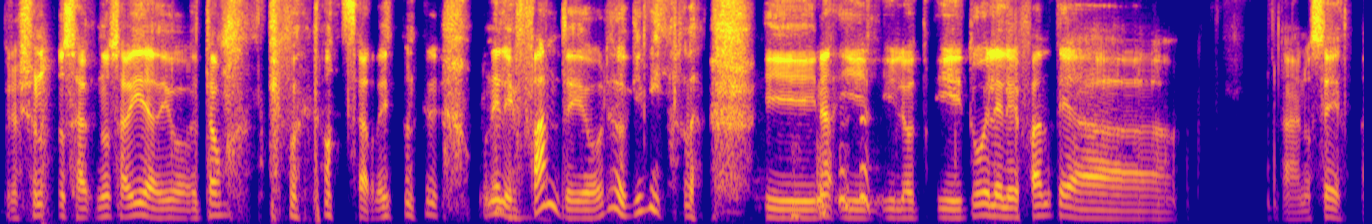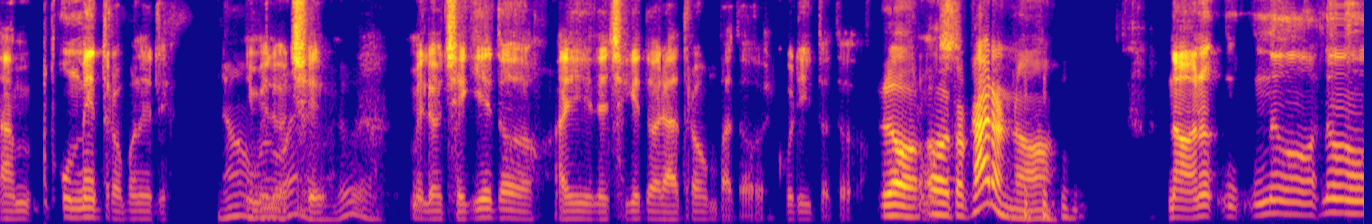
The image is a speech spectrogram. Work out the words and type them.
Pero yo no, sab- no sabía, digo, estamos, tipo, estamos un, ele- un elefante, digo, boludo, qué mierda. Y, na- y, y lo- y tuve el elefante a, a, no sé, a un metro, ponele. No, Y me lo bueno, eché. boludo. Me lo chequeé todo, ahí le chequeé toda la trompa, todo, el culito, todo. ¿Lo, ¿Lo tocaron? No. No, no, no, no,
